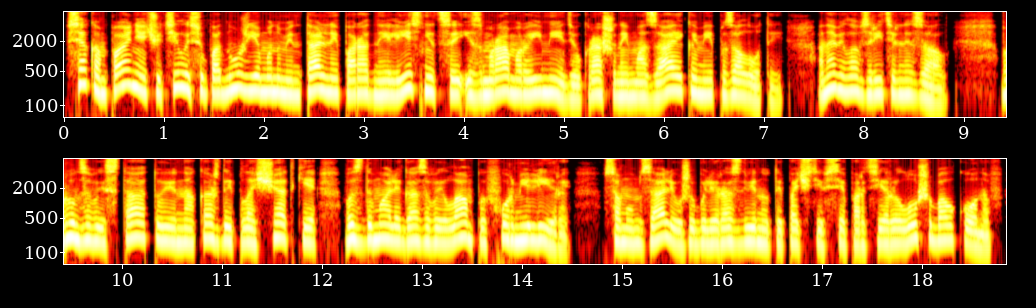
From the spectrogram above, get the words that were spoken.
вся компания очутилась у подножья монументальной парадной лестницы из мрамора и меди, украшенной мозаиками и позолотой. Она вела в зрительный зал. Бронзовые статуи на каждой площадке воздымали газовые лампы в форме лиры. В самом зале уже были раздвинуты почти все портьеры лож и балконов.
